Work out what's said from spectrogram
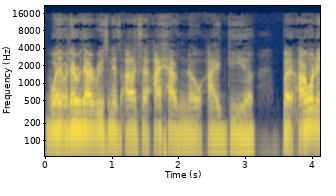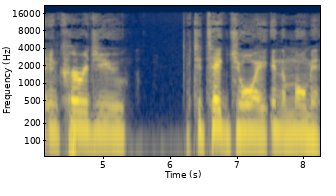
whatever that reason is, I like I said, I have no idea. But I want to encourage you to take joy in the moment,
